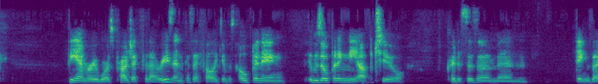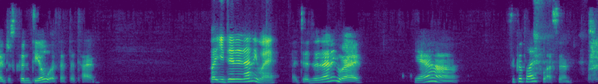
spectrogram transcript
the Amory Wars project for that reason because i felt like it was opening it was opening me up to criticism and things i just couldn't deal with at the time. But you did it anyway. I did it anyway. Yeah. It's a good life lesson.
